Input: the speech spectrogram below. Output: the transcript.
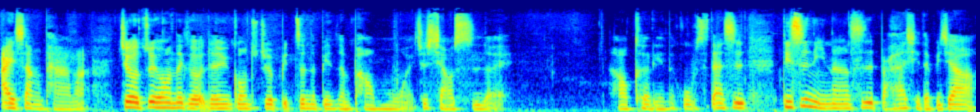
爱上他嘛，就最后那个人鱼公主就变真的变成泡沫，哎，就消失了，哎，好可怜的故事。但是迪士尼呢是把它写的比较。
